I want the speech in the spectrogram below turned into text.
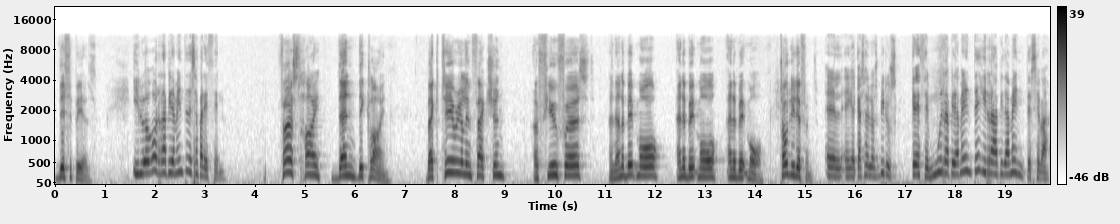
disappears. Y luego rápidamente desaparecen. First high, then decline. Bacterial infection, a few first, and then a bit more, and a bit more, and a bit more. Totally different. El- en el caso de los virus crece muy rápidamente y rápidamente se va.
